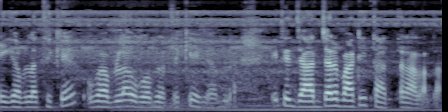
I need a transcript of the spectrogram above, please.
এই গাবলা থেকে ও গাবলা ও গাবলা থেকে এই গাবলা। এতে যার যার বাটি, তার তার আলাদা।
